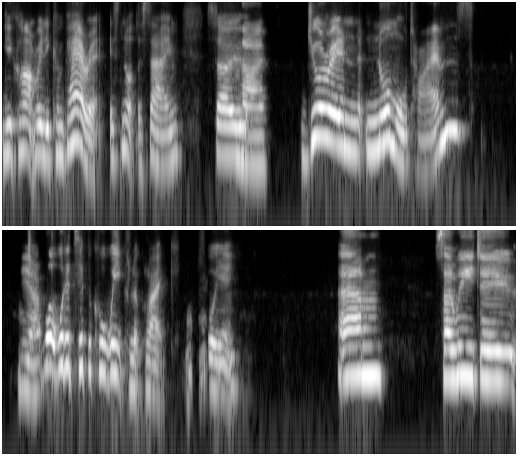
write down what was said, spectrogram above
you can't really compare it. It's not the same. So no. during normal times, yeah, what would a typical week look like for you? Um, so we do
